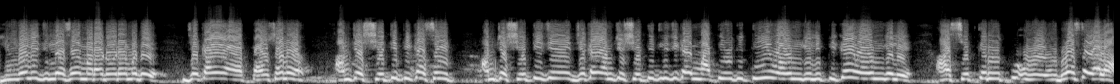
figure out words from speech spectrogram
हिंगोली जिल्ह्यासह मराठवाड्यामध्ये जे काही पावसानं आमच्या शेती पिकासहित आमच्या शेतीचे जे काही आमच्या शेतीतली जी काही माती होती तीही वाहून गेली पिकही वाहून गेले. आज शेतकरी उद्ध्वस्त झाला.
